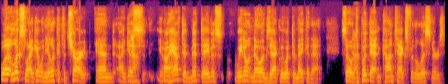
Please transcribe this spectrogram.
Well, it looks like it when you look at the chart. And I guess, you know, I have to admit, Davis, we don't know exactly what to make of that. So Yeah. to put that in context for the listeners,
